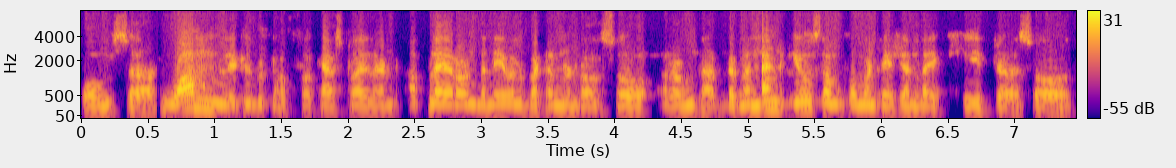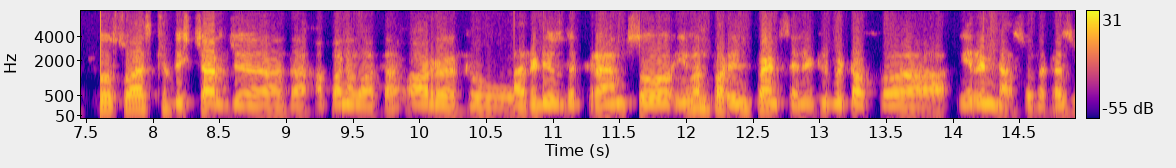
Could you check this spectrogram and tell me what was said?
homes. Warm little bit of castor oil and apply around the navel button and also around the abdomen and give some fermentation like heat. So, so, so as to discharge the apanavata or to reduce the cramps. So even for infants, a little bit of uh, erinda. So that has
